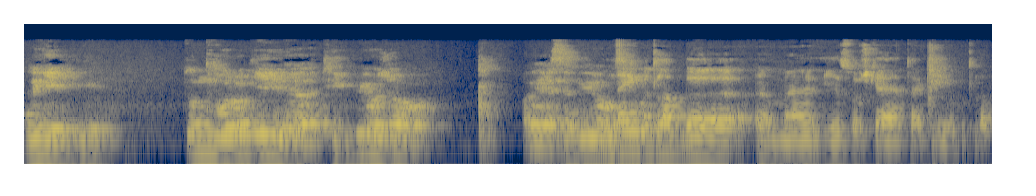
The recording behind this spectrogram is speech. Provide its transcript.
ये तुम बोलो कि ठीक भी हो जाओ और ऐसे भी हो। नहीं मतलब मैं ये सोच के आया था कि मतलब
